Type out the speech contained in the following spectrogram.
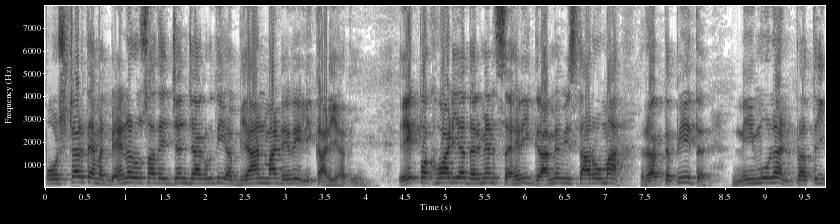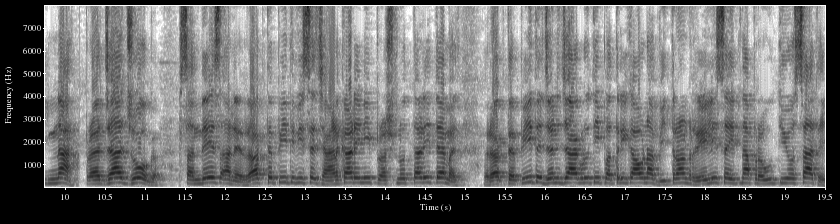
પોસ્ટર તેમજ બેનરો સાથે જનજાગૃતિ અભિયાન માટે રેલી કાઢી હતી. એક પખવાડિયા દરમિયાન શહેરી ગ્રામ્ય વિસ્તારોમાં રક્તપિત્ત નિમૂલન પ્રતિજ્ઞા, પ્રજાજોગ સંદેશ અને રક્તપિત્ત વિશે જાણકારીની પ્રશ્નોત્તરી તેમજ રક્તપિત્ત જનજાગૃતિ પત્રિકાઓના વિતરણ રેલી સહિતના પ્રવૃત્તિઓ સાથે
